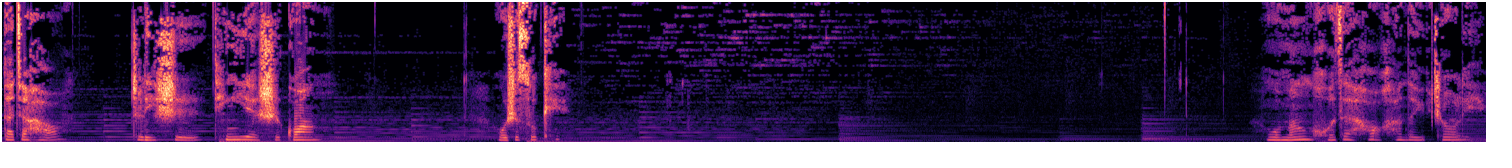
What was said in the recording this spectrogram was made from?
大家好，这里是听夜时光，我是苏 K。我们活在浩瀚的宇宙里，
